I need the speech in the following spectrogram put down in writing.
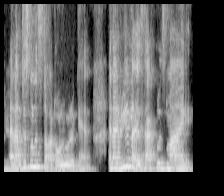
yeah. and I'm just going to start all over again. And I realized that was my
